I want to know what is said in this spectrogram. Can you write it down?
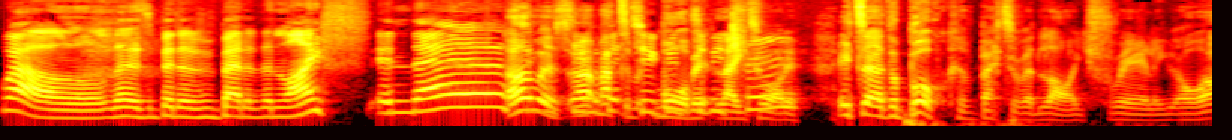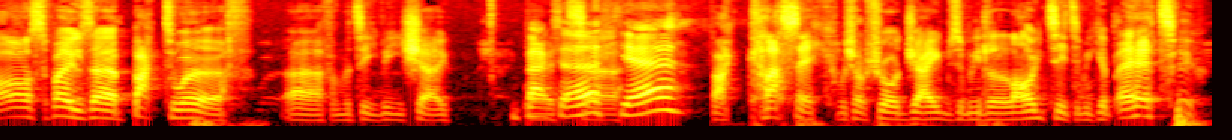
Well, there's a bit of Better Than Life in there. oh, it's, uh, that's a bit more a bit later true. on. It's uh, the book of Better Than Life, really. Or I suppose uh, Back to Earth uh, from the TV show. Back to Earth, uh, yeah. That classic, which I'm sure James would be delighted to be compared to.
